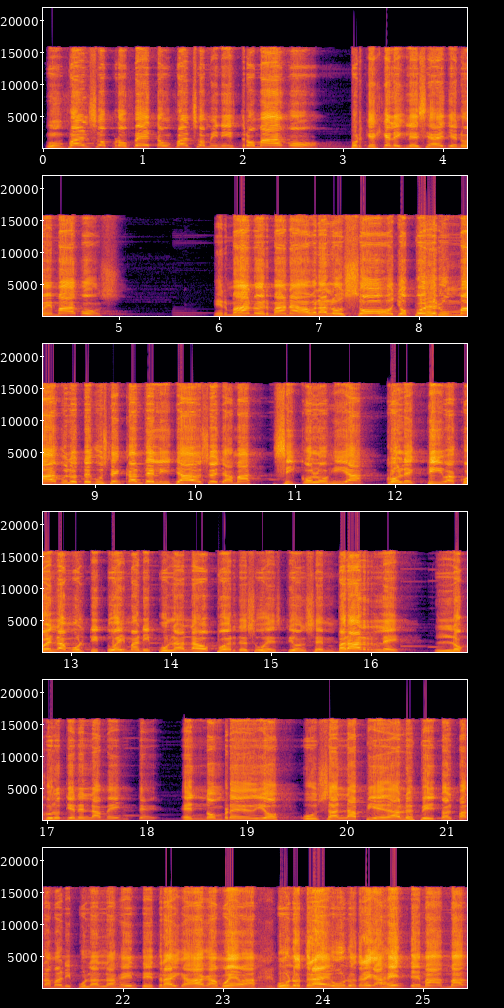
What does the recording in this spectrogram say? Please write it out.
un falso profeta, un falso ministro mago, porque es que la iglesia se llenó de magos. Hermano, hermana, abra los ojos. Yo puedo ser un mago y lo tengo usted encandelillado. Eso se llama psicología colectiva. Coger la multitud y manipularla o poder de su gestión. Sembrarle lo que uno tiene en la mente en nombre de Dios, usar la piedad, lo espiritual para manipular la gente. Traiga, haga, mueva. Uno trae uno, traiga gente, más, más.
